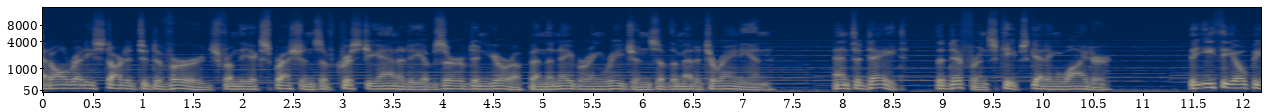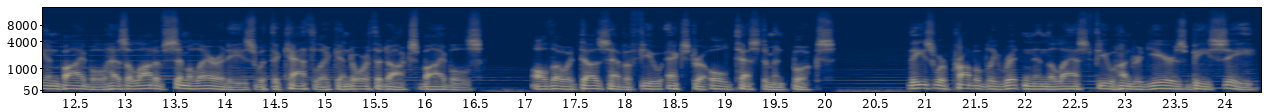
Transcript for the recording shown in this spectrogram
had already started to diverge from the expressions of Christianity observed in Europe and the neighboring regions of the Mediterranean. And to date, the difference keeps getting wider. The Ethiopian Bible has a lot of similarities with the Catholic and Orthodox Bibles, although it does have a few extra Old Testament books. These were probably written in the last few hundred years BC,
